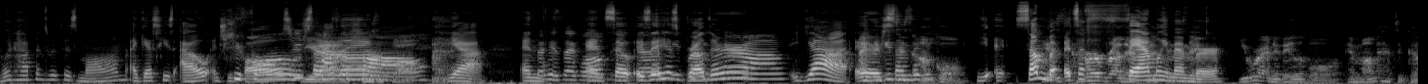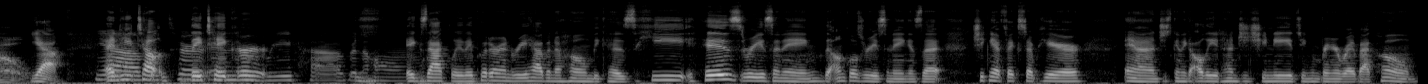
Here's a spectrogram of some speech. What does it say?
what happens with his mom? I guess he's out and she, She falls, or falls. He Yeah, has a something. she's a fall. fall. Yeah, and So he's like, well, and so is it his brother? care of. Yeah, I or think it's somebody. his uncle. Yeah, somebody. His- It's a her brother family puts it, he's like, member. you were unavailable, and mama had to go. Yeah, And he Yeah, tell- they take in her- rehab in a home. exactly. They put her in rehab in a home because he, his reasoning, the uncle's reasoning, is that she can get fixed up here, and she's gonna get all the attention she needs. You can bring her right back home,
